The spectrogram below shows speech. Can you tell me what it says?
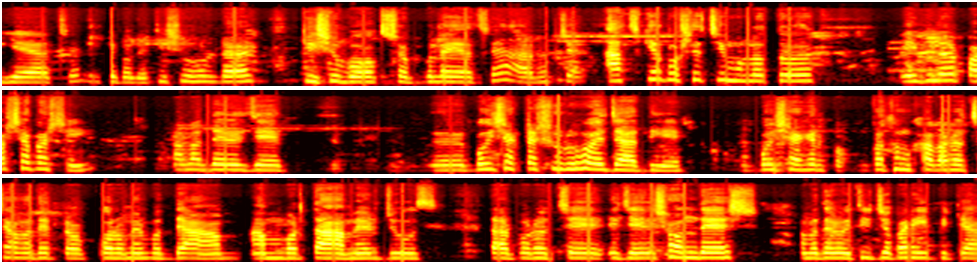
ইয়ে আছে, কি বলে টিস্যু হোল্ডার টিস্যু বক্স সবগুলাই আছে। আর হচ্ছে আজকে বসেছি মূলত এগুলোর পাশাপাশি আমাদের যে বৈশাখটা শুরু হয়ে যা দিয়ে। বৈশাখের প্রথম খাবার হচ্ছে আমাদের টক গরমের মধ্যে আম আম ভর্তা, আমের জুস, তারপর হচ্ছে এই যে সন্দেশ, আমাদের ঐতিহ্যবাহী পিঠা,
